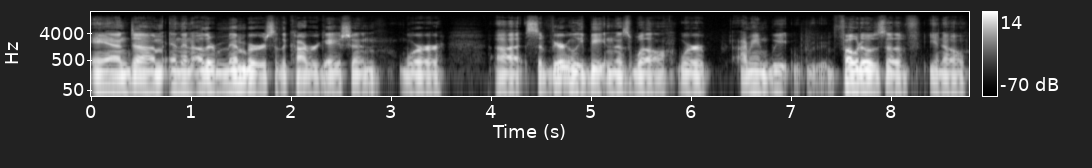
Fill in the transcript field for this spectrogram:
and um, and then other members of the congregation were uh, severely beaten as well. Were I mean, we photos of you know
